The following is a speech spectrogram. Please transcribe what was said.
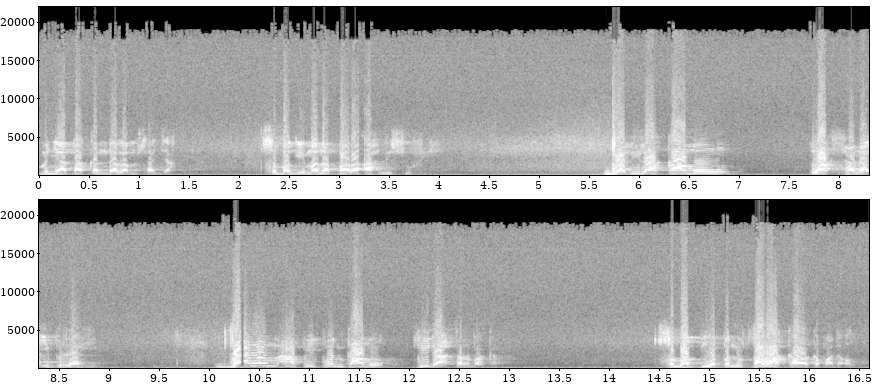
menyatakan dalam sajaknya sebagaimana para ahli sufi jadilah kamu laksana Ibrahim dalam api pun kamu tidak terbakar. Sebab dia penuh tawakal kepada Allah.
